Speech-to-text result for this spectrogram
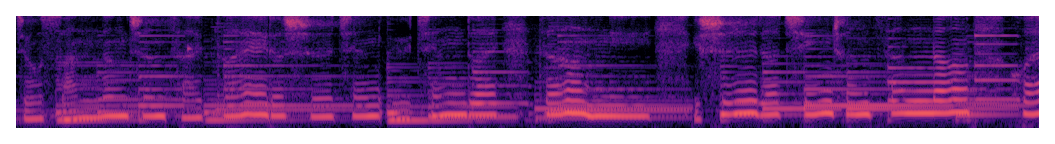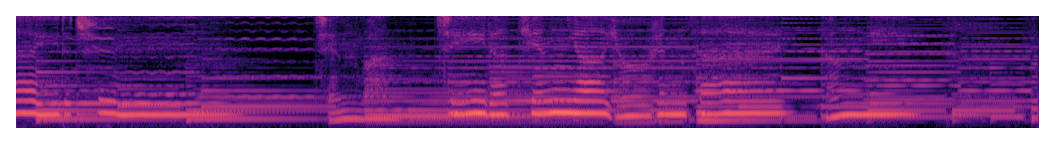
就算能真在对的时间遇见对的你，一时的青春怎能回得去？千万记得天涯有人在等你，风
